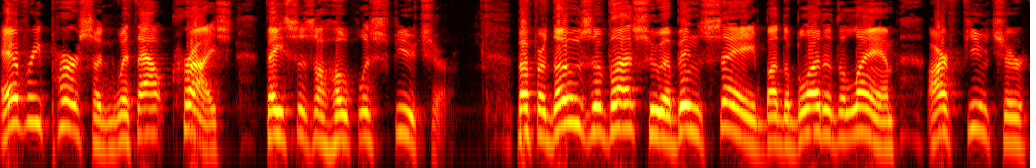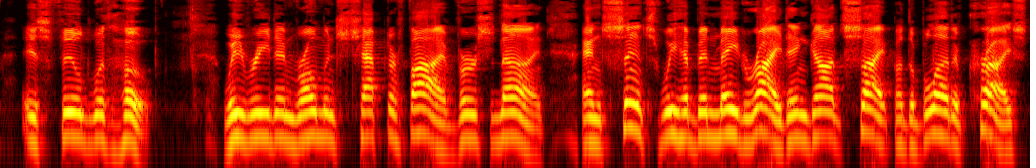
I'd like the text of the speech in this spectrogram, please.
Every person without Christ faces a hopeless future. But for those of us who have been saved by the blood of the Lamb, our future is filled with hope. We read in Romans chapter 5 verse 9, and since we have been made right in God's sight by the blood of Christ,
